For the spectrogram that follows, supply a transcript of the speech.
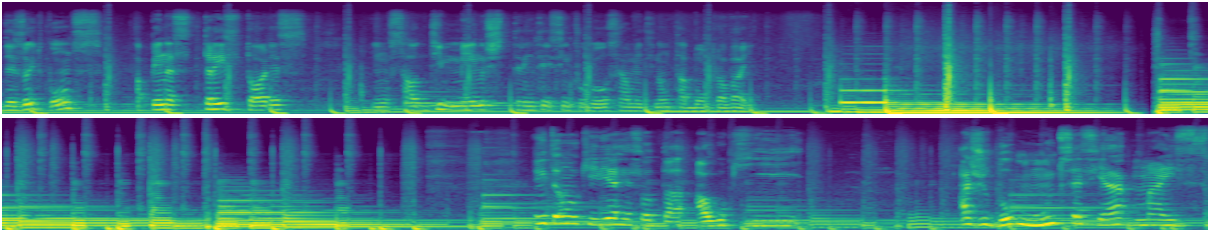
18 pontos, apenas 3 vitórias e um saldo de menos 35 gols realmente não tá bom para o Havaí. Então eu queria ressaltar algo que ajudou muito o CSA, mas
